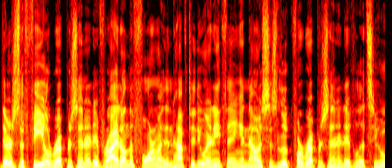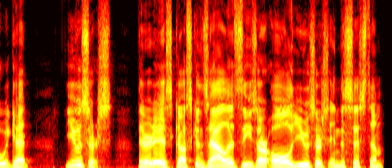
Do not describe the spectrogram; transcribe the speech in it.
There's the field representative right on the form. I didn't have to do anything. And now it says look for representative. Let's see who we get. Users. There it is. Gus Gonzalez. These are all users in the system.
